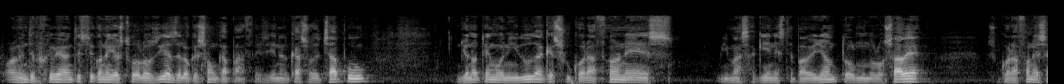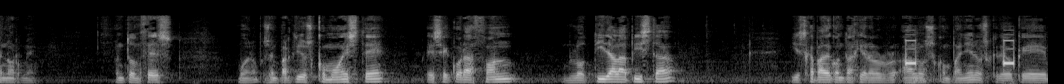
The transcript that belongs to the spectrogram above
probablemente porque obviamente estoy con ellos todos los días, de lo que son capaces. Y en el caso de Chapu, yo no tengo ni duda que su corazón es, y más aquí en este pabellón, todo el mundo lo sabe, su corazón es enorme. Entonces, bueno, pues en partidos como este, ese corazón lo tira a la pista y es capaz de contagiar a los compañeros. Creo que,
